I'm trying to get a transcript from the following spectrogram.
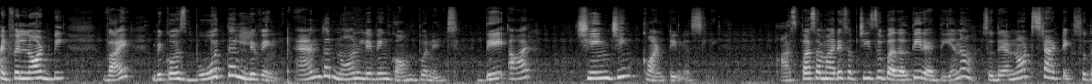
it will not be why because both the living and the non living components they are changing continuously आसपास हमारे सब चीज़ें बदलती रहती है ना सो दे आर नॉट स्टैटिक सो द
